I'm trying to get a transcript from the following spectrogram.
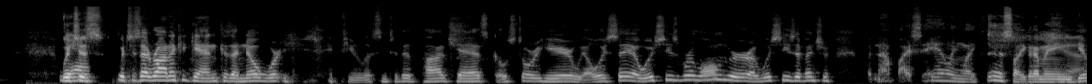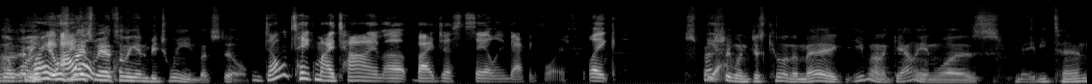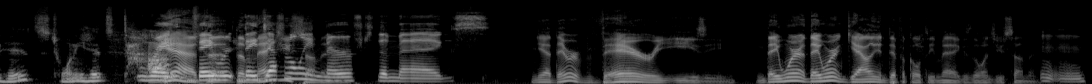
which Yeah. is which is ironic again because i know we're if you listen to the podcast ghost story here we always say i wish these were longer i wish these adventures but not by sailing like this like i mean Yeah, give I a, I want- mean, Right, it was I nice we had something in between but still Don't take my time up by just sailing back and forth. Like, especially when just killing the meg even on a galleon was maybe 10 hits 20 hits tops. right? yeah, they the- were the they Megs definitely nerfed the Megs. Yeah, they were very easy. They weren't they weren't galleon difficulty megs, the ones you summoned. Mm-mm.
